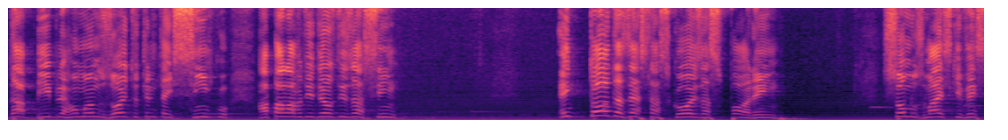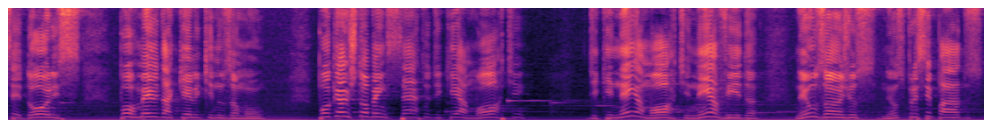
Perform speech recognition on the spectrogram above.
da Bíblia, Romanos 8, 35. A palavra de Deus diz assim: Em todas estas coisas, porém, somos mais que vencedores por meio daquele que nos amou. Porque eu estou bem certo de que a morte, de que nem a morte, nem a vida, nem os anjos, nem os principados,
